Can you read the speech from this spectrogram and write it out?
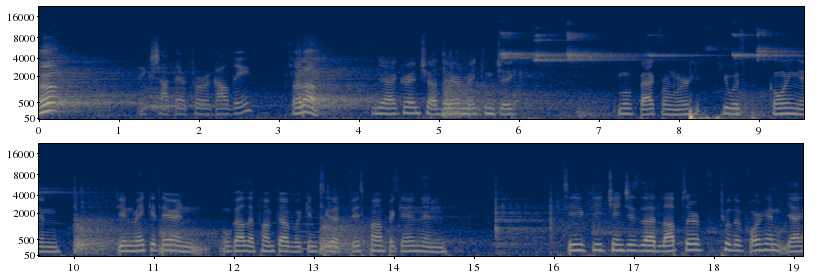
Oh. Big shot there for Ugalde. Side out. Yeah, great shot there, making Jake move back from where he, he was going and didn't make it there. And Ugalde pumped up. We can see that fist pump again and see if he changes that lob serve to the forehand. Yeah,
